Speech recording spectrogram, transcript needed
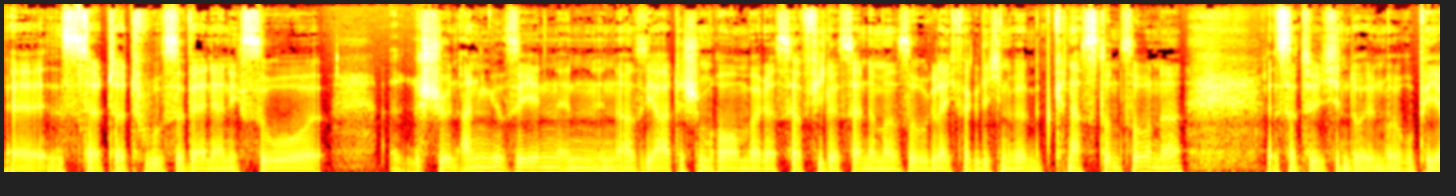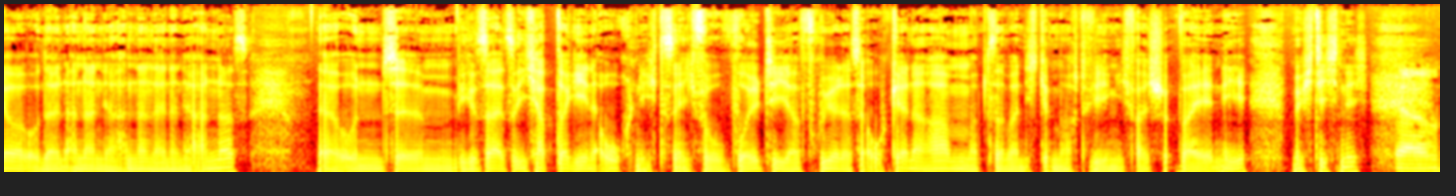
äh, Tattoos werden ja nicht so schön angesehen in, in asiatischem Raum, weil das ja vieles dann immer so gleich verglichen wird mit Knast und so, ne? Ist natürlich in, in Europäer oder in anderen, ja, anderen Ländern ja anders. Äh, und ähm, wie gesagt, also ich habe dagegen auch nichts. Ne? Ich wollte ja früher das auch gerne haben, habe es aber nicht gemacht, wegen ich weiß schon, weil nee, möchte ich nicht. Ja,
